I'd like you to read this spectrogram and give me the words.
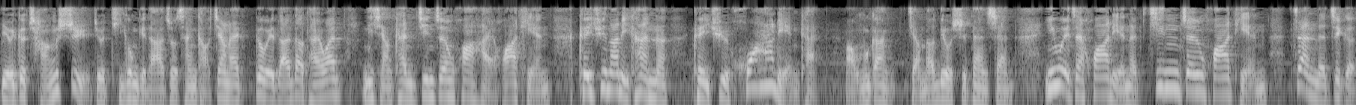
有一个尝试就提供给大家做参考，将来各位来到台湾，你想看金针花海花田，可以去哪里看呢？可以去花莲看啊。我们刚刚讲到六十担山，因为在花莲呢，金针花田占了这个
